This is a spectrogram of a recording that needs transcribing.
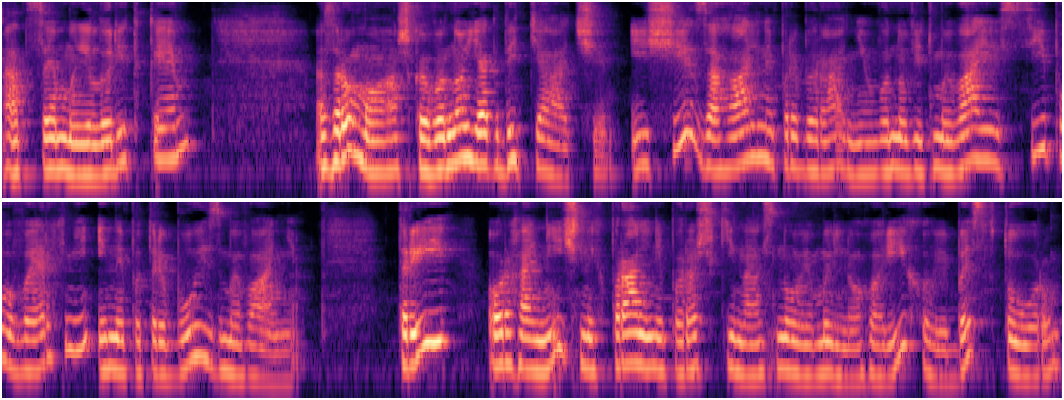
А це мило рідке з ромашкою, воно як дитяче. І ще загальне прибирання. Воно відмиває всі поверхні і не потребує змивання. Три органічних пральні порошки на основі мильного горіхові без фтору.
